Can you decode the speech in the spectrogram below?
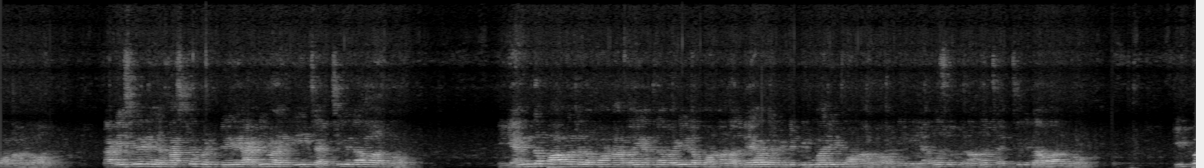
போனாலும் கடைசியில நீங்க கஷ்டப்பட்டு அடி வாங்கி சர்ச்சுக்கு தான் வரணும். எந்த பாவத்துல போனாலும் எந்த வழியில போனாலும் தேவனை விட்டு பின்மாறி போனாலும் நீங்க எங்க சுத்தினாலும் சர்ச்சுக்கு தான் வரணும். இப்போ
